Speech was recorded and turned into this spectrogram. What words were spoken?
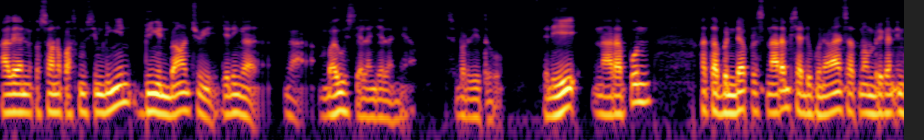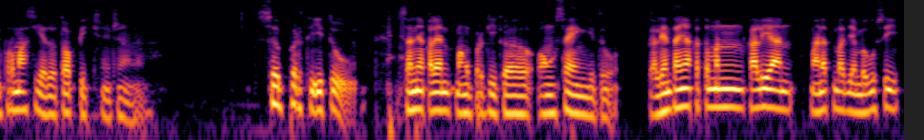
kalian ke sana pas musim dingin, dingin banget cuy. Jadi nggak nggak bagus jalan-jalannya. Seperti itu. Jadi nara pun kata benda plus nara bisa digunakan saat memberikan informasi atau topik. Seperti itu. Misalnya kalian mau pergi ke Ongseng gitu. Kalian tanya ke teman kalian, mana tempat yang bagus sih?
